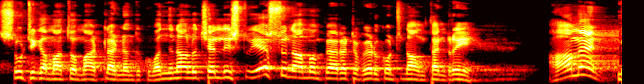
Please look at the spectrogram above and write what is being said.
సూటిగా మాతో మాట్లాడినందుకు వందనాలు చెల్లిస్తూ ఏసునామం పేరట వేడుకుంటున్నాం తండ్రి. ఆమెన్.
